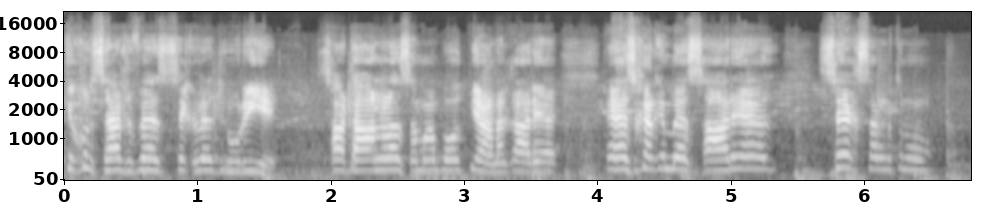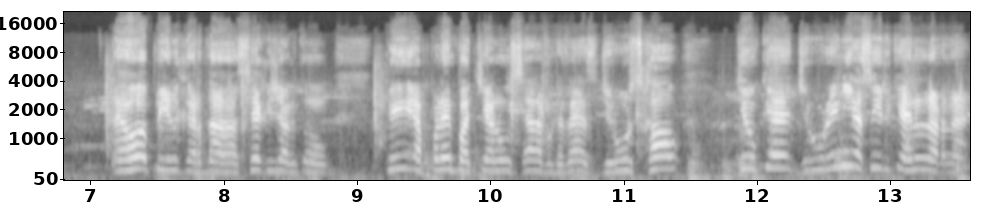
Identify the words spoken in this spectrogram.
ਕਿਉਂਕਿ ਸੈਲਫ ਡਿਫੈਂਸ ਸਿੱਖਣਾ ਜ਼ਰੂਰੀ ਹੈ। ਸਾਡਾ ਆਉਣ ਵਾਲਾ ਸਮਾਂ ਬਹੁਤ ਭਿਆਨਕ ਆ ਰਿਹਾ ਹੈ। ਇਸ ਕਰਕੇ ਮੈਂ ਸਾਰੇ ਸਿੱਖ ਸੰਗਤ ਨੂੰ ਇਹੋ ਅਪੀਲ ਕਰਦਾ ਹਾਂ, ਸਿੱਖ ਜਗਤ ਨੂੰ, ਵੀ ਆਪਣੇ ਬੱਚਿਆਂ ਨੂੰ ਸੈਲਫ ਡਿਫੈਂਸ ਜ਼ਰੂਰ ਸਿਖਾਓ। ਕਿਉਂਕਿ ਜ਼ਰੂਰੀ ਨਹੀਂ ਅਸੀਂ ਕਿਸੇ ਨਾਲ ਲੜਨਾ ਹੈ।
